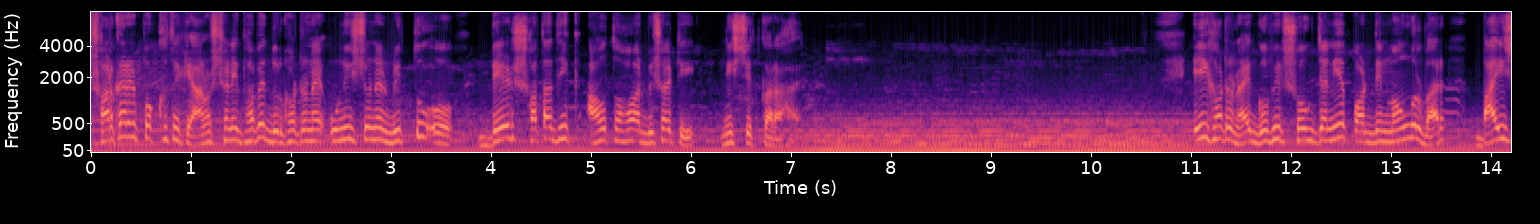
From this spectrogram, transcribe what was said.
সরকারের পক্ষ থেকে আনুষ্ঠানিকভাবে দুর্ঘটনায় উনিশ জনের মৃত্যু ও দেড় শতাধিক আহত হওয়ার বিষয়টি নিশ্চিত করা হয়। এই ঘটনায় গভীর শোক জানিয়ে পরদিন মঙ্গলবার বাইশ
